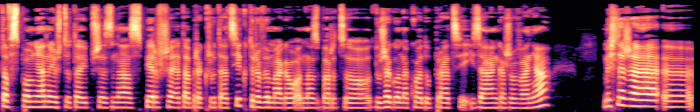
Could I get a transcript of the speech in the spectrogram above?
to wspomniany już tutaj przez nas pierwszy etap rekrutacji, który wymagał od nas bardzo dużego nakładu pracy i zaangażowania. Myślę, że e,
